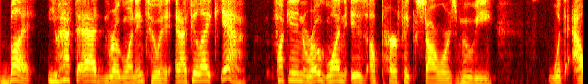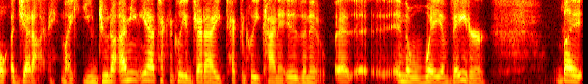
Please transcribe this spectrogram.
But you have to add Rogue One into it, and I feel like yeah, fucking Rogue One is a perfect Star Wars movie without a Jedi. Like you do not. I mean, yeah, technically a Jedi technically kind of is in it uh, in the way of Vader, but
